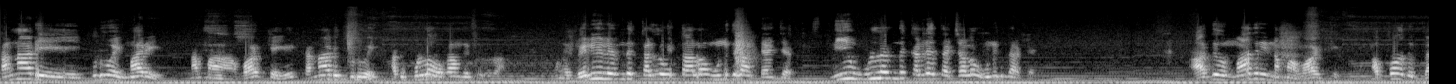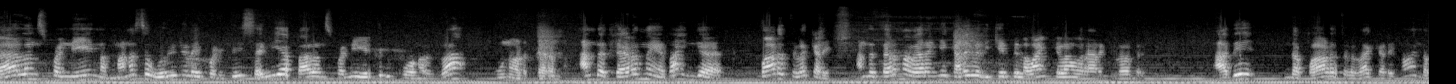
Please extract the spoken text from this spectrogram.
கண்ணாடி குடுவை மாதிரி நம்ம வாழ்க்கை கண்ணாடி குடுவை அதுக்குள்ள உட்காந்துட்டு இருக்கிறான் உனக்கு வெளியில இருந்து கல் விட்டாலும் உனக்கு தான் டேஞ்சர் நீ உள்ள இருந்து கல்லை தச்சாலும் உனக்கு தான் டேஞ்சர் அது மாதிரி நம்ம வாழ்க்கை. அப்போ அது பேலன்ஸ் பண்ணி நம்ம மனசை ஒருநிலைப்படுத்தி சரியா பேலன்ஸ் பண்ணி எடுத்துட்டு போனதுதான் உன்னோட திறமை. அந்த திறமையை தான் இங்க பாடத்துல கிடைக்கும். அந்த திறமை வேற எங்கேயும் கடையில விற்கிறது இல்லை வாங்கிக்கலாம் ஒரு அரை கிலோன்றது அது இந்த பாடத்துல தான் கிடைக்கும். இந்த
